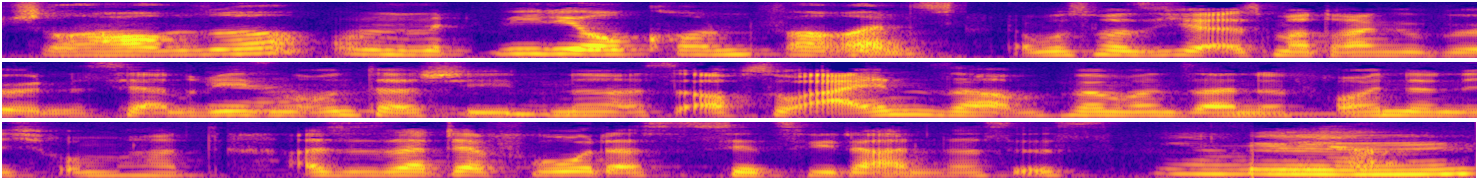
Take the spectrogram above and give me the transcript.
zu Hause und mit Videokonferenz. Da muss man sich ja erstmal dran gewöhnen. Das ist ja ein Riesenunterschied. Ja. Ne? Ist auch so einsam, wenn man seine Freunde nicht rum hat. Also seid ihr froh, dass es jetzt wieder anders ist. Ja. ja.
